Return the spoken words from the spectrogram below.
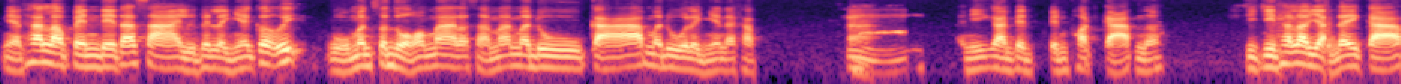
เนี่ยถ้าเราเป็น Data s c i e n c e หรือเป็นอะไรเงี้ยก็เอ้ยโหมันสะดวกมากๆเราสามารถมาดูกราฟมาดูอะไรเงี้ยนะครับอืมอันนี้การเป็นเป็นพอดกราฟเนอะจริงๆ ถ้าเราอยากได้กราฟ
